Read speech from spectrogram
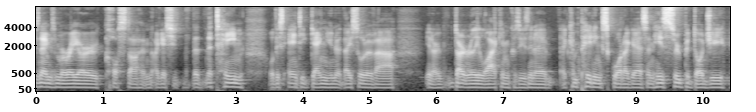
his name's Mario Costa, and I guess the the team or this anti gang unit they sort of uh, you know don't really like him because he's in a, a, competing squad, I guess, and he's super dodgy.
